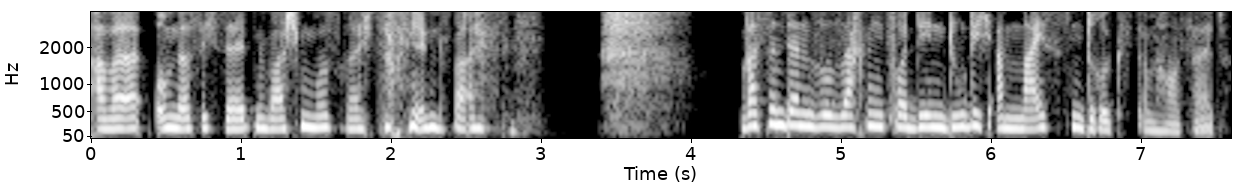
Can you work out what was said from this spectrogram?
Aber um dass ich selten waschen muss, reicht's auf jeden Fall. Was sind denn so Sachen, vor denen du dich am meisten drückst im Haushalt?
